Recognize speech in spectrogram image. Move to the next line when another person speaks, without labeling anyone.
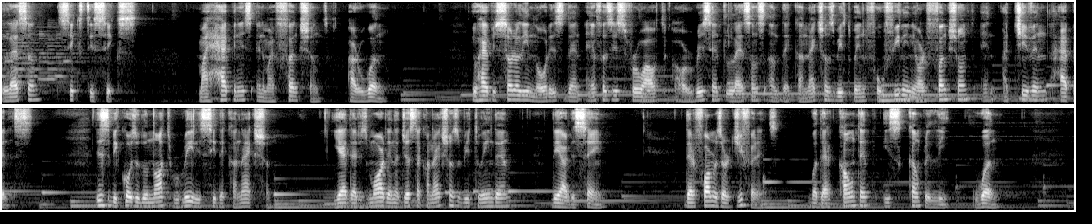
Lesson 66 My happiness and my functions are one. You have certainly noticed an emphasis throughout our recent lessons on the connections between fulfilling your function and achieving happiness. This is because you do not really see the connection. Yet there is more than just a connection between them, they are the same. Their forms are different, but their content is completely one.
